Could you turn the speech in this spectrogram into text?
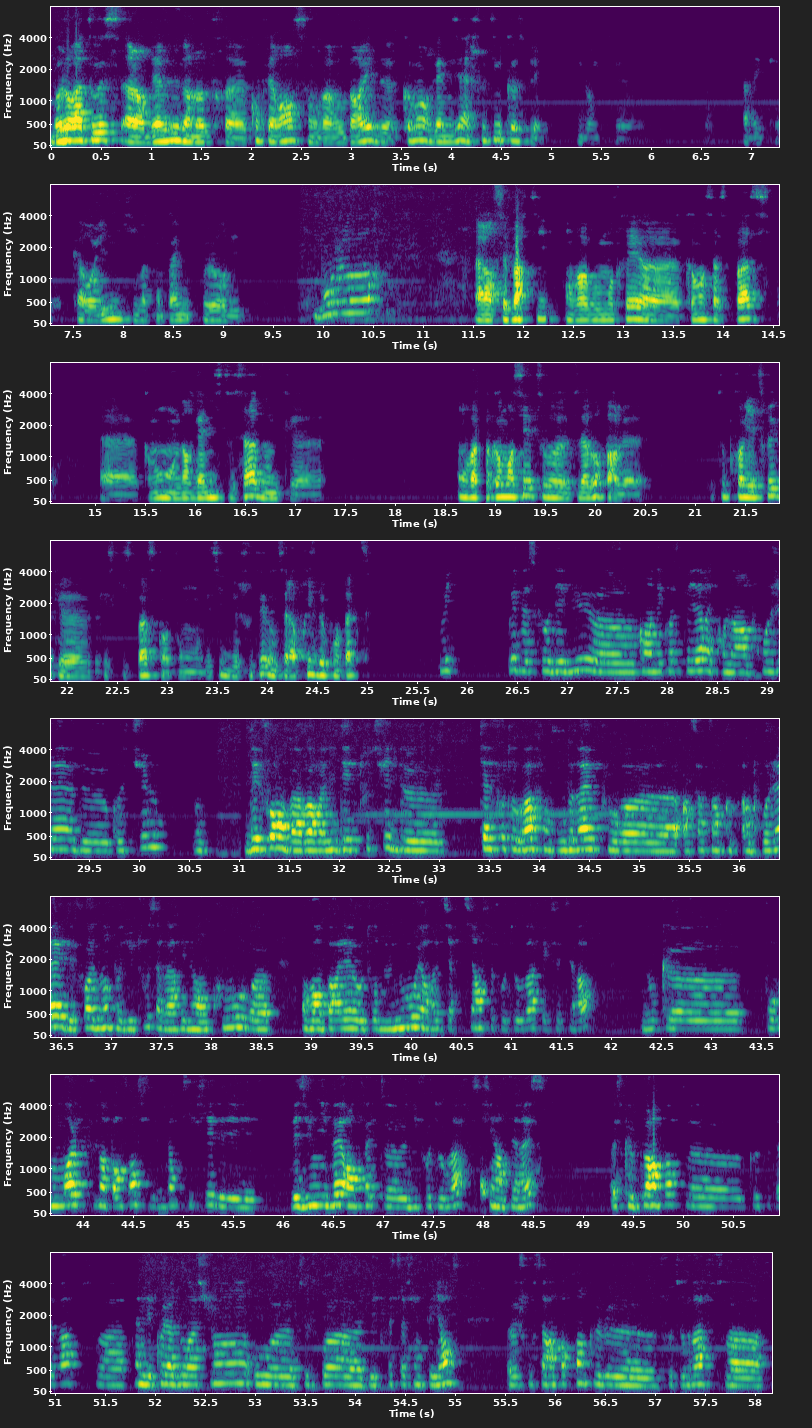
Bonjour à tous, alors bienvenue dans notre euh, conférence. On va vous parler de comment organiser un shooting cosplay. Donc, euh, avec euh, Caroline qui m'accompagne aujourd'hui. Bonjour. Alors c'est parti, on va vous montrer euh, comment ça se passe, euh, comment on organise tout ça. Donc, euh, on va commencer tout, tout d'abord par le, le tout premier truc. euh, Qu'est-ce qui se passe quand on décide de shooter Donc, c'est la prise de contact. Oui, parce qu'au début, euh, quand on est cosplayer et qu'on a un projet de costume, des fois, on va avoir l'idée tout de suite de quel photographe on voudrait pour euh, un certain un projet, et des fois, non, pas du tout, ça va arriver en cours, euh, on va en parler autour de nous et on va dire, tiens, ce photographe, etc. Donc, pour moi, le plus important, c'est d'identifier les, les univers en fait, du photographe, ce qui l'intéresse. Parce que peu importe que le photographe soit, prenne des collaborations ou que ce soit des prestations payantes, je trouve ça important que le photographe soit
